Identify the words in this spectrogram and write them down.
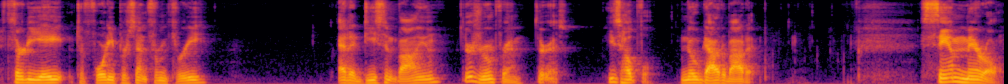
38 to 40% from three at a decent volume, there's room for him. There is. He's helpful, no doubt about it. Sam Merrill,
